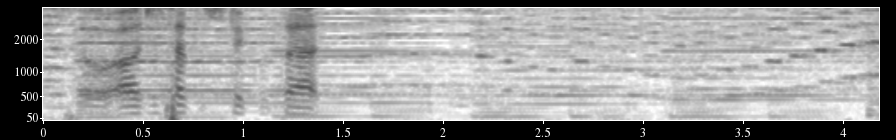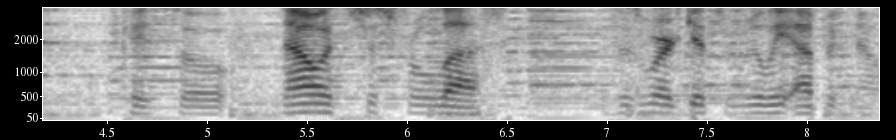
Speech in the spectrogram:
So I'll just have to stick with that. Okay, so now it's just Froslass. This is where it gets really epic now.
